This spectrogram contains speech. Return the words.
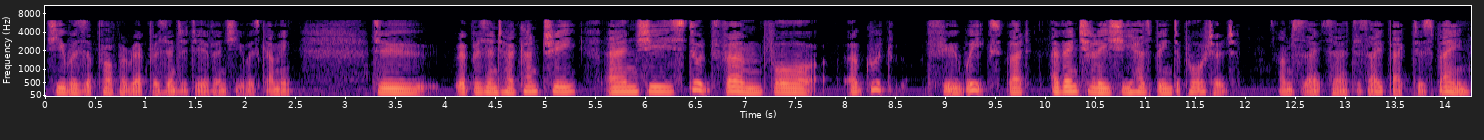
she was a proper representative and she was coming to represent her country. And she stood firm for a good few weeks, but eventually she has been deported, I'm sad to say, back to Spain.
